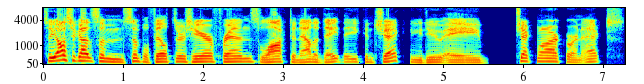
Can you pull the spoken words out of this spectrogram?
So you also got some simple filters here, friends, locked and out of date that you can check. You do a check mark or an X.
